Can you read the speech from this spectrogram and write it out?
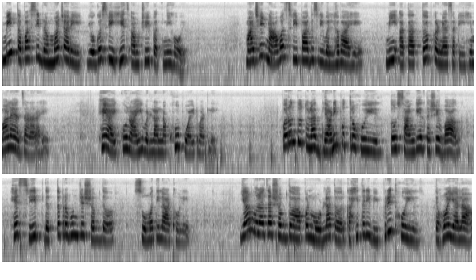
मी तपासी ब्रह्मचारी योगश्री हीच आमची पत्नी होय. माझे नावच श्रीपाद श्रीवल्लभ आहे. मी आता तप करण्यासाठी हिमालयात जाणार आहे. हे ऐकून आई वडिलांना खूप वाईट वाटले. परंतु तुला ज्ञानीपुत्र होईल तो सांगेल तसे वाघ हे श्री दत्तप्रभूंचे शब्द सुमतीला आठवले. या मुलाचा शब्द आपण मोडला तर काहीतरी विपरीत होईल तेव्हा याला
